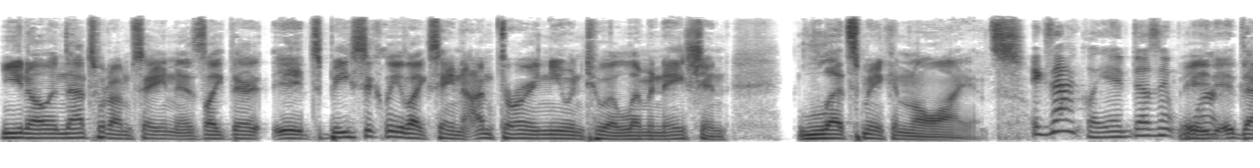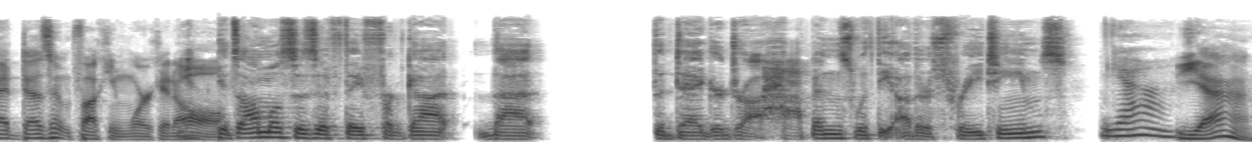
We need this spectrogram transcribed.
You know, and that's what I'm saying is like there it's basically like saying I'm throwing you into elimination. Let's make an alliance. Exactly. It doesn't It- it- that doesn't fucking work at Yeah. all. It's almost as if they forgot that the dagger draw happens with the other three teams. yeah. yeah.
